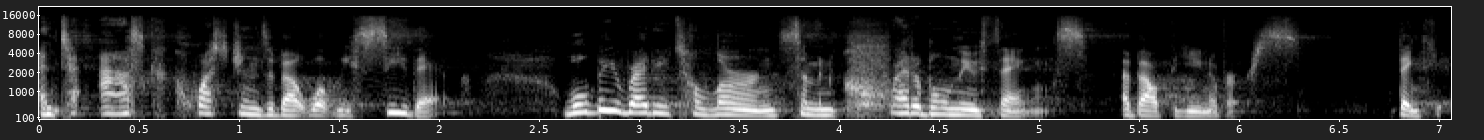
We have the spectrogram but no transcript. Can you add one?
and to ask questions about what we see there, we'll be ready to learn some incredible new things about the universe. Thank you.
